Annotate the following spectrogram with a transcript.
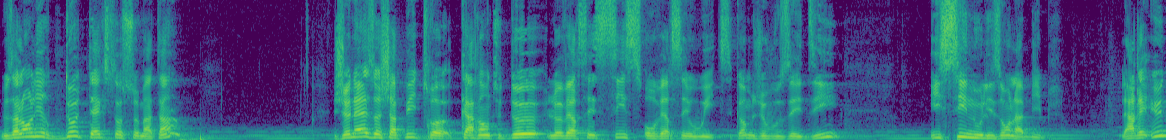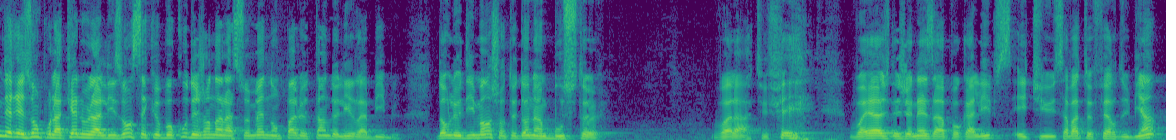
Nous allons lire deux textes ce matin. Genèse chapitre 42, le verset 6 au verset 8. Comme je vous ai dit, ici nous lisons la Bible. une des raisons pour laquelle nous la lisons, c'est que beaucoup de gens dans la semaine n'ont pas le temps de lire la Bible. Donc le dimanche, on te donne un booster. Voilà, tu fais voyage de Genèse à Apocalypse et tu, ça va te faire du bien.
